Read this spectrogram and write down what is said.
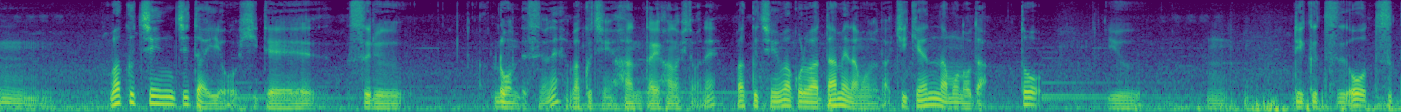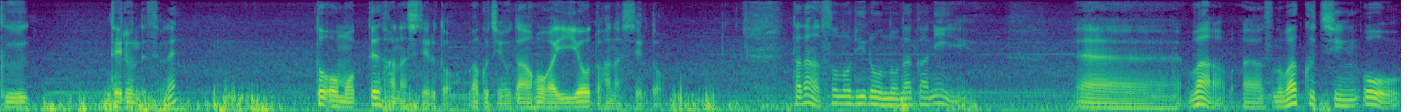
うん。ワクチン自体を否定する論ですよね。ワクチン反対派の人はね。ワクチンはこれはダメなものだ。危険なものだ。という、うん、理屈を作ってるんですよね。と思って話してるとワクチン打たん方がいいよと話してるとただその理論の中に、えー、はそのワクチンを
